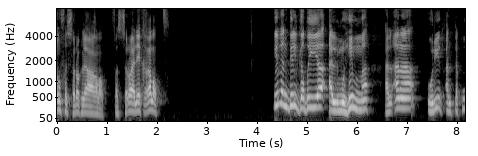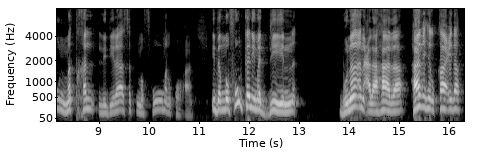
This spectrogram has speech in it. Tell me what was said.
أو فسروك لها غلط فسروها لك غلط. إذا دي القضية المهمة. اللي أنا أريد أن تكون مدخل لدراسة مفهوم القرآن. إذا مفهوم كلمة دين بناء على هذا هذه القاعدة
